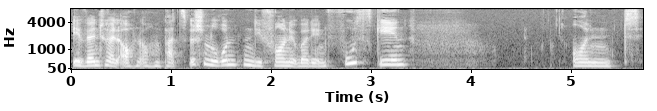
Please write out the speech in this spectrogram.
eventuell auch noch ein paar Zwischenrunden, die vorne über den Fuß gehen. Und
